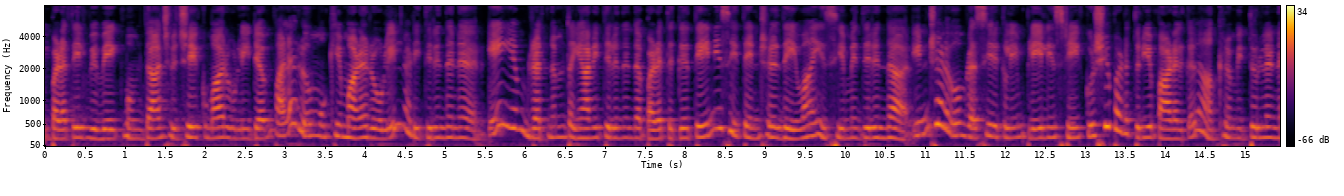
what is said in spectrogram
இப்படத்தில் விவேக் மும்தாஜ் விஜயகுமார் உள்ளிட்ட பலரும் முக்கியமான ரோலில் நடித்திருந்தனர். ஏ எம் ரத்னம் தயாரித்திருந்த இந்த படத்துக்கு தேனிசை தென்றல் தேவா இசையமைத்திருந்தார். இன்றளவும் ரசிகர்களின் பிளேலிஸ்டை குஷி படத்துடைய பாடல்கள் ஆக்கிரமித்துள்ளன.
